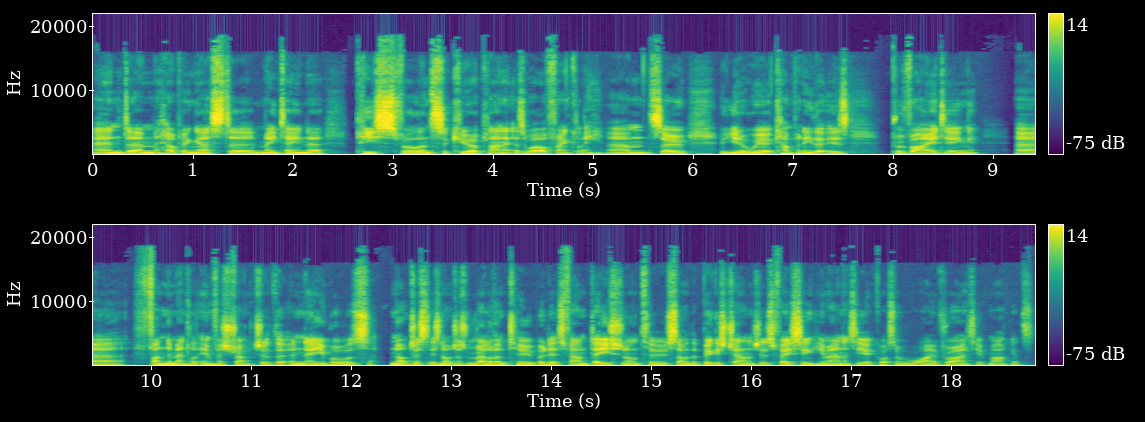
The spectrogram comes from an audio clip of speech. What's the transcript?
and um, helping us to maintain a peaceful and secure planet as well. Frankly, um, so you know we're a company that is providing. Uh, fundamental infrastructure that enables not just it's not just relevant to, but it's foundational to some of the biggest challenges facing humanity across a wide variety of markets.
